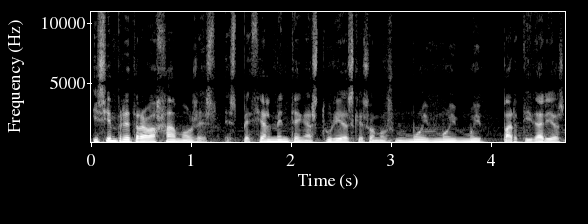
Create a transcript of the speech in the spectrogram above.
Y siempre trabajamos, es- especialmente en Asturias, que somos muy, muy, muy partidarios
